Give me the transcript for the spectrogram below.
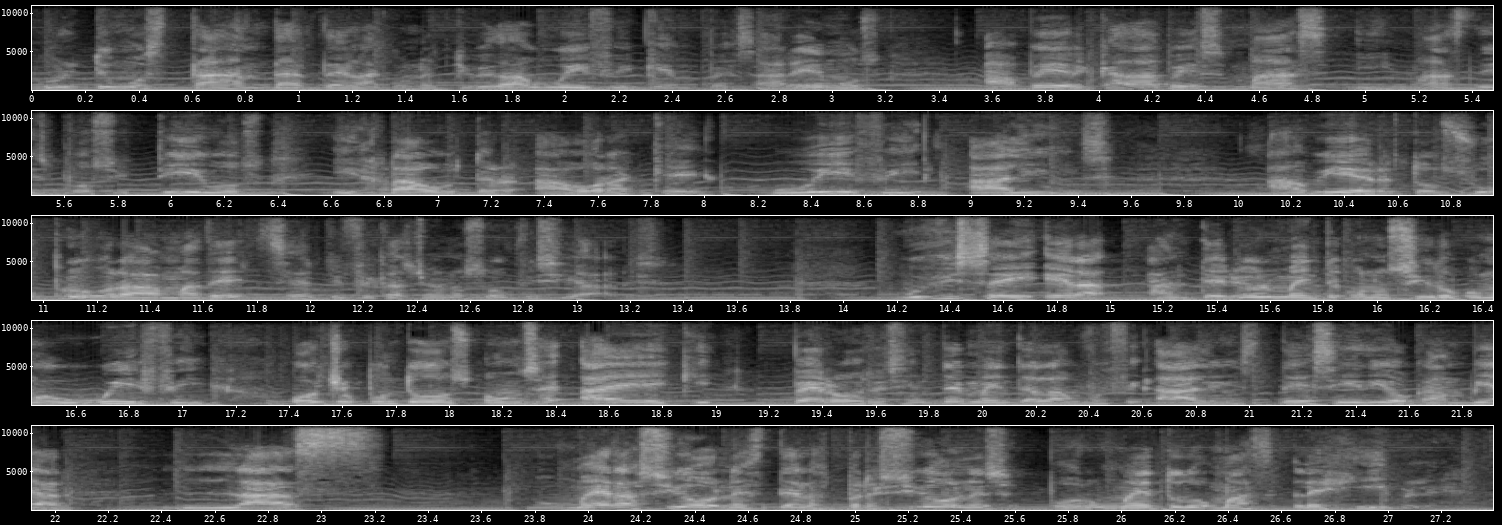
último estándar de la conectividad Wi-Fi que empezaremos a ver cada vez más y más dispositivos y router ahora que Wi-Fi Alliance ha abierto su programa de certificaciones oficiales. Wi-Fi 6 era anteriormente conocido como Wi-Fi 8.211AX, pero recientemente la Wi-Fi Alliance decidió cambiar las numeraciones de las versiones por un método más legible.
